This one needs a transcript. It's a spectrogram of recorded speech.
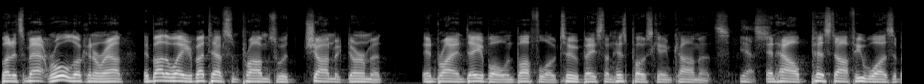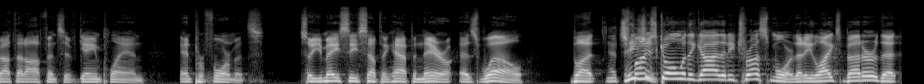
but it's Matt Rhule looking around. And by the way, you're about to have some problems with Sean McDermott and Brian Daboll in Buffalo too, based on his post game comments. Yes. and how pissed off he was about that offensive game plan and performance. So you may see something happen there as well. But That's he's funny. just going with a guy that he trusts more, that he likes better, that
